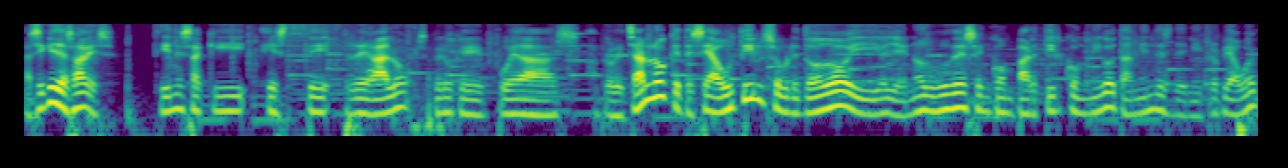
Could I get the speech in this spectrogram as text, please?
Así que ya sabes, tienes aquí este regalo. Espero que puedas aprovecharlo, que te sea útil sobre todo y oye, no dudes en compartir conmigo también desde mi propia web,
